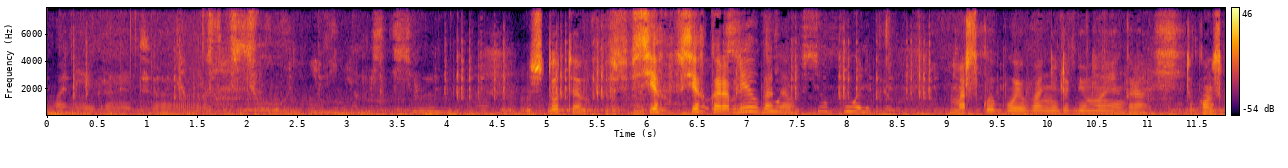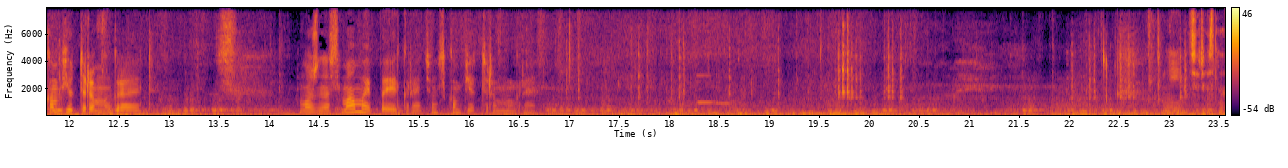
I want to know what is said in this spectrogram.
Ваня играет э, что-то всех всех кораблей угадал. Все поле. Морской бой у любимая игра. Только он с компьютером играет. Можно с мамой поиграть, он с компьютером играет. Мне интересно,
